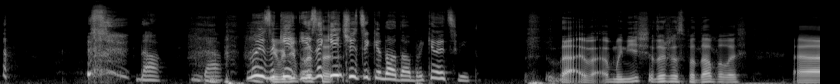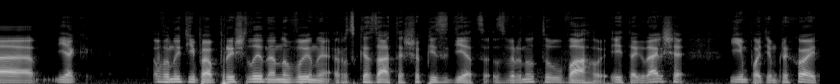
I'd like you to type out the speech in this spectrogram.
да, да. Ну і, І закі... і просто- закінчується кіно добре, кінець світу. Да, мені ще дуже сподобалось, е, як вони, типа, прийшли на новини розказати, що піздець, звернути увагу і так далі. Їм потім приходять.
